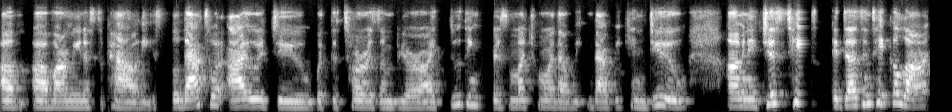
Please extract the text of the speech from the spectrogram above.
of, of our municipalities so that's what i would do with the tourism bureau. I do think there's much more that we that we can do. Um, and it just takes it doesn't take a lot.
